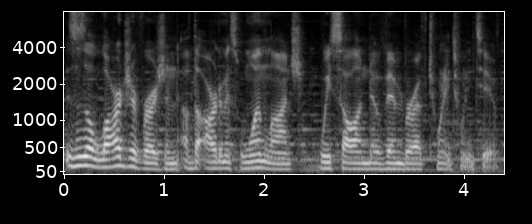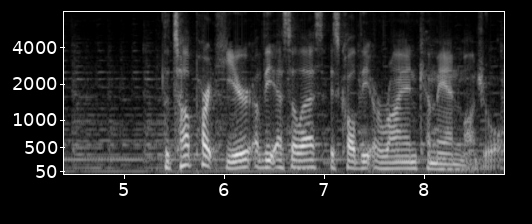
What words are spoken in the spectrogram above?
This is a larger version of the Artemis 1 launch we saw in November of 2022. The top part here of the SLS is called the Orion Command Module.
